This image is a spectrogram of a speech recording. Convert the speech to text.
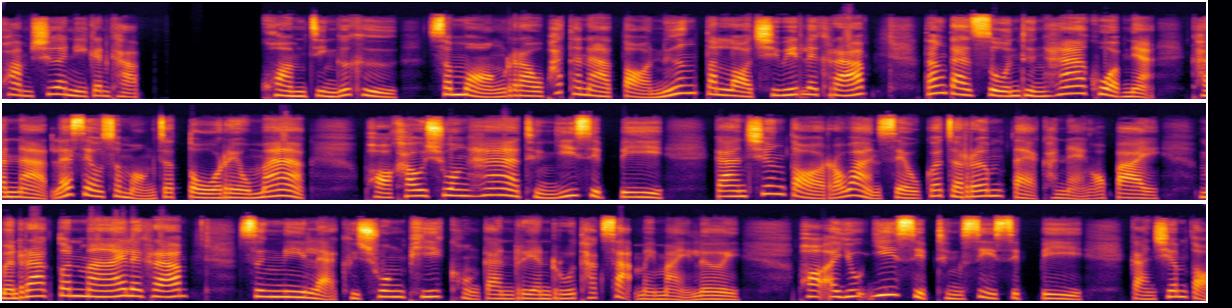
ความเชื่อนี้กันครับ ความจริงก็คือ สมองเราพัฒนาต่อเนื่องตลอดชีวิตเลยครับ ตั้งแต่ 0 ถึง 5 ขวบเนี่ย ขนาดและเซลล์สมองจะโตเร็วมาก พอเข้าช่วง 5 ถึง 20 ปี การเชื่อมต่อระหว่างเซลล์ก็จะเริ่มแตกแขนงออกไป เหมือนรากต้นไม้เลยครับ ซึ่งนี่แหละคือช่วงพีคของการเรียนรู้ทักษะใหม่ ๆ เลย พออายุ 20 ถึง 40 ปี การเชื่อมต่อ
